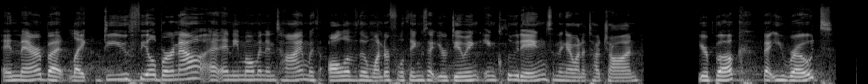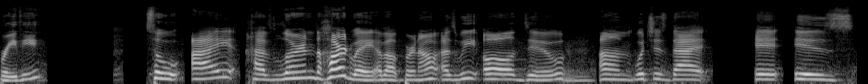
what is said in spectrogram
in there. But like, do you feel burnout at any moment in time with all of the wonderful things that you're doing, including something I want to touch on, your book that you wrote, Bravey? So I have learned the hard way about burnout, as we all do, mm-hmm. um, which is that it is.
